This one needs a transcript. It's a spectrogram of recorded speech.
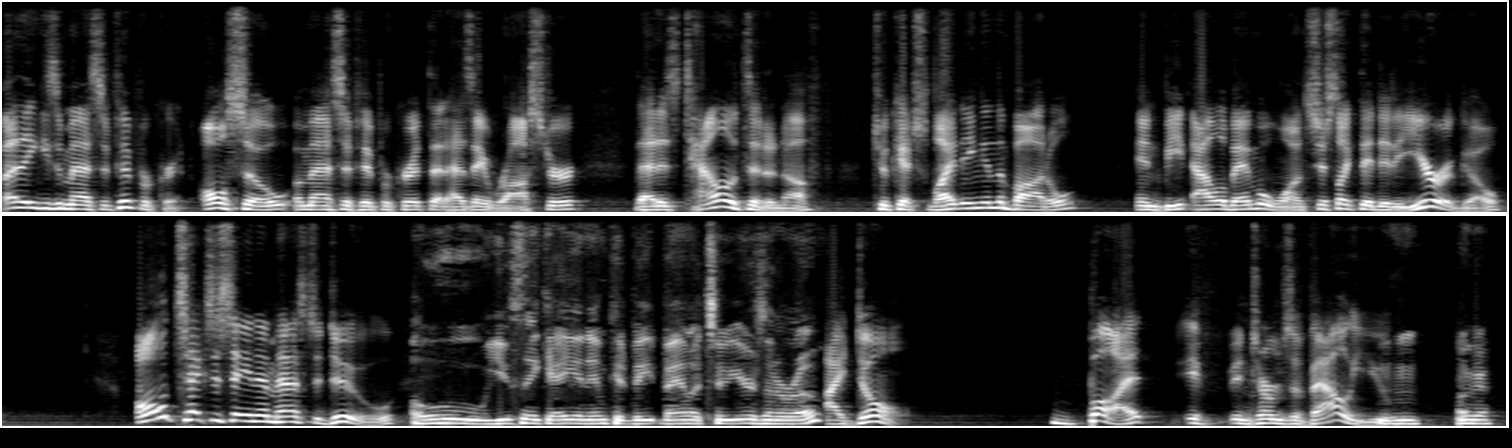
I think he's a massive hypocrite. Also, a massive hypocrite that has a roster that is talented enough to catch lightning in the bottle and beat Alabama once, just like they did a year ago. All Texas A&M has to do. Oh, you think A&M could beat Bama two years in a row? I don't. But if in terms of value, mm-hmm. okay, I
